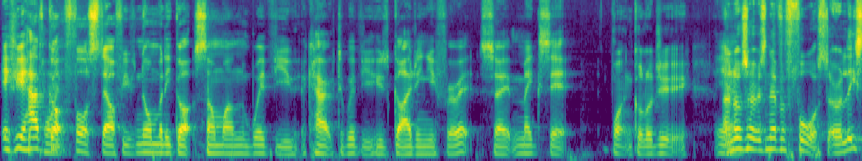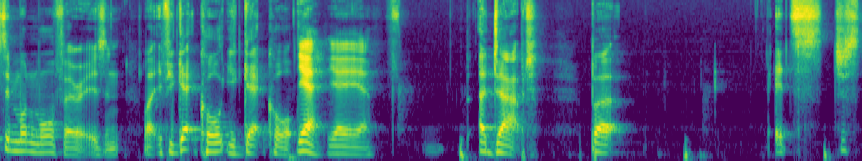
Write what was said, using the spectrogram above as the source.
If you have point. got forced stealth, you've normally got someone with you, a character with you, who's guiding you through it. So it makes it. What in Call of Duty. Yeah. And also, it's never forced, or at least in Modern Warfare, it isn't. Like if you get caught, you get caught. Yeah, yeah, yeah, yeah. adapt, but it's just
